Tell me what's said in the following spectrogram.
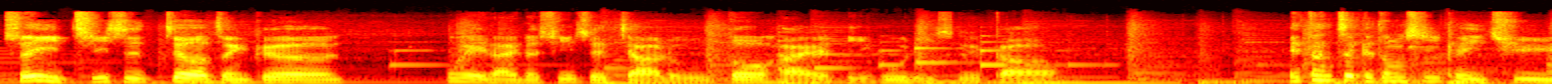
所以其实就整个未来的薪水，假如都还比护理师高，哎，但这个东西可以去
